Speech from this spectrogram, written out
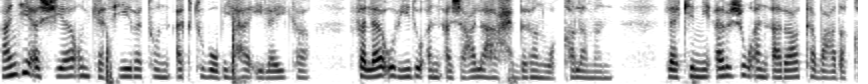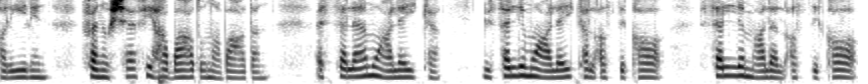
عندي أشياء كثيرة أكتب بها إليك فلا أريد أن أجعلها حبرا وقلما. لكني أرجو أن أراك بعد قليل فنشافه بعضنا بعضا. السلام عليك. يسلم عليك الأصدقاء. سلم على الأصدقاء.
